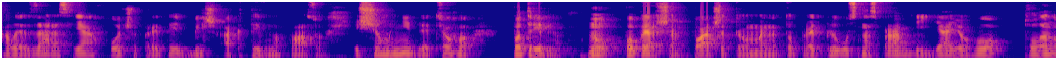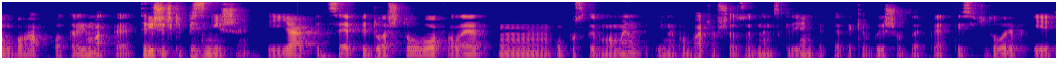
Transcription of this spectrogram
Але зараз я хочу перейти в більш активну фазу. І що мені для цього потрібно? Ну, по-перше, бачите, у мене топ плюс. Насправді я його. Планував отримати трішечки пізніше, і я під це підлаштовував, але м, упустив момент і не побачив, що з одним з клієнтів я таки вийшов за 5 тисяч доларів. І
